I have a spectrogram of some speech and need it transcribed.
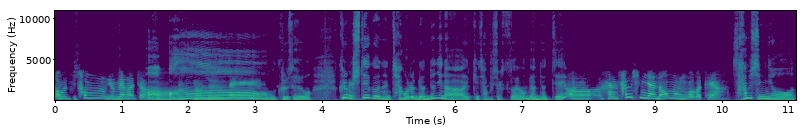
어, 참 유명하죠. 아, 아 네. 그러세요. 그럼 네. 시댁은 장어를 몇 년이나 이렇게 잡으셨어요? 몇 년째? 어, 한 30년 넘은 것 같아요. 30년?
